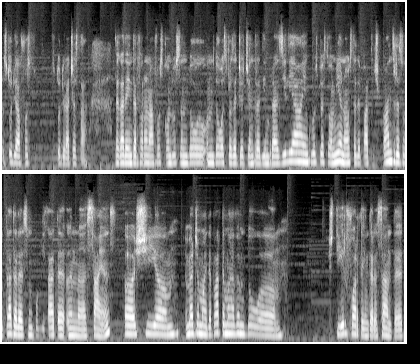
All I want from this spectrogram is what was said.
studiul a fost studiul acesta legat de interferon a fost condus în, dou- în 12 centre din Brazilia, a inclus peste 1900 de participanți. Rezultatele sunt publicate în uh, Science uh, și uh, mergem mai departe. Mai avem două știri foarte interesante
